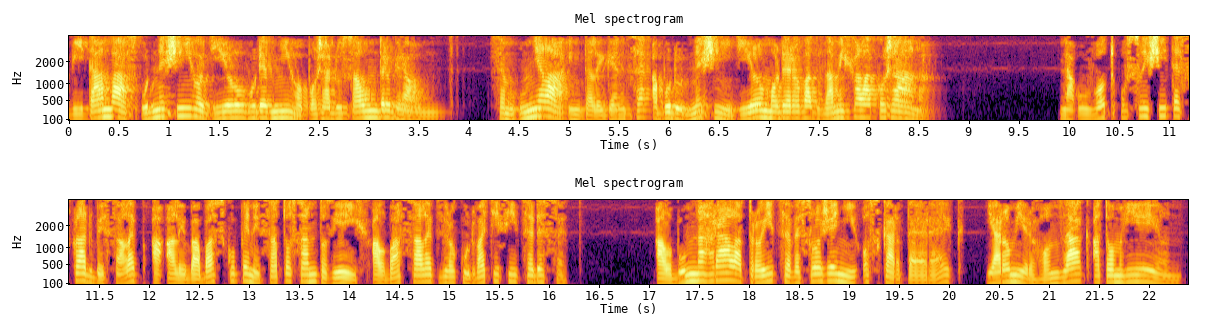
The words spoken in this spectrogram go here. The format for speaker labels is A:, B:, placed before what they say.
A: Vítám vás u dnešního dílu hudebního pořadu Soundground. Jsem umělá inteligence a budu dnešní díl moderovat za Michala Kořána. Na úvod uslyšíte skladby Saleb a Alibaba skupiny Sato Santo z jejich alba Saleb z roku 2010. Album nahrála trojice ve složení Oskar Térek, Jaromír Honzák a Tom Hyun.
